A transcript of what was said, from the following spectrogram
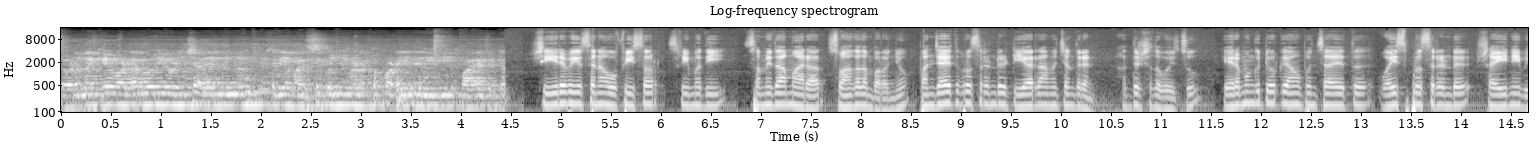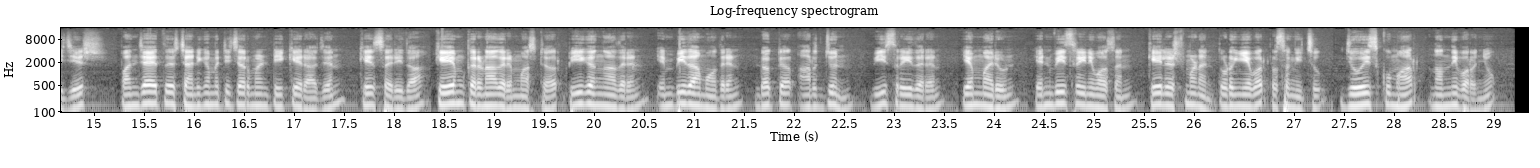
എവിടെ നിന്നൊക്കെയോ വെള്ളം കോരി ഒഴിച്ച് അതിൽ നിന്നും ചെറിയ മത്സ്യക്കുഞ്ഞുങ്ങളൊക്കെ പടയുന്ന രീതിയിൽ പാല കിട്ടും. ക്ഷീരവികസന ഓഫീസർ ശ്രീമതി സമിത മാരാർ സ്വാഗതം പറഞ്ഞു. Panchayat president T R Ramachandran അധ്യക്ഷത വഹിച്ചു. Eramamkuttoor grama panchayat vice president Shiny Vijesh panchayat standing committee chairman T K Rajan K Saritha K M Karunakaran master P Gangadharan M P Damodaran doctor Arjun V Sreedharan M Arun N V Srinivasan K Lakshmanan തുടങ്ങിയവർ പ്രസംഗിച്ചു. ജോയിസ് കുമാർ നന്ദി പറഞ്ഞു.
